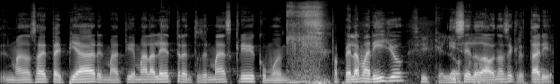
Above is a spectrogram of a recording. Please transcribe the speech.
El mae no sabe typear, el mae tiene mala letra, entonces el mae escribe como en papel amarillo Sí, y se lo da a una secretaria.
